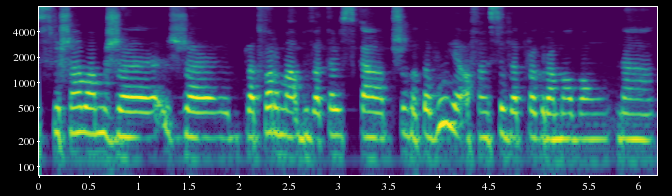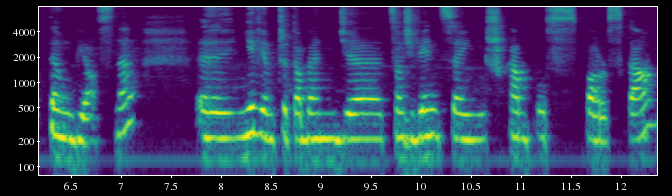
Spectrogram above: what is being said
słyszałam, że, że Platforma Obywatelska przygotowuje ofensywę programową na tę wiosnę. Y, nie wiem, czy to będzie coś więcej niż Campus Polska,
